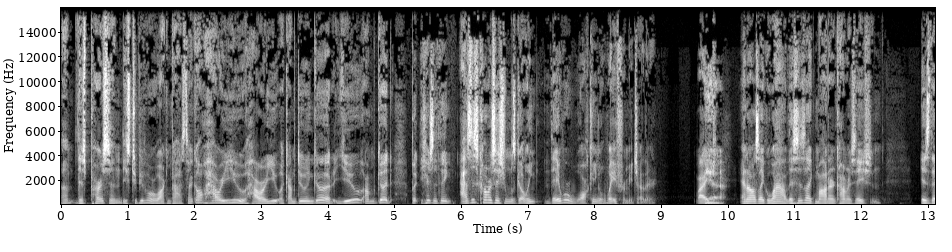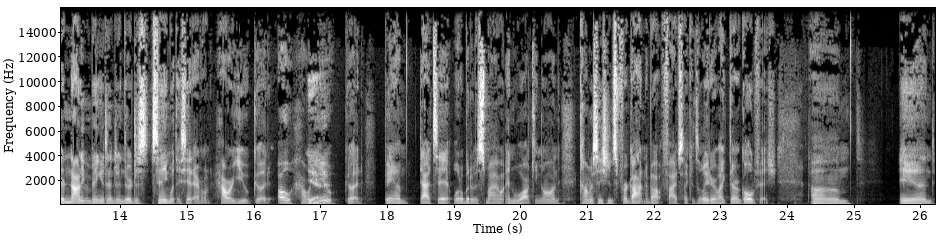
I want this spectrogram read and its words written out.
um, this person, these two people were walking past, like, "Oh, how are you? How are you? Like, I'm doing good. You? I'm good." But here's the thing: as this conversation was going, they were walking away from each other, like, yeah. and I was like, "Wow, this is like modern conversation." Is they're not even paying attention? They're just saying what they say to everyone. How are you? Good. Oh, how are Yeah. you? Good. Bam. That's it. A little bit of a smile and walking on. Conversation's forgotten about five seconds later, like they're a goldfish. Um, and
